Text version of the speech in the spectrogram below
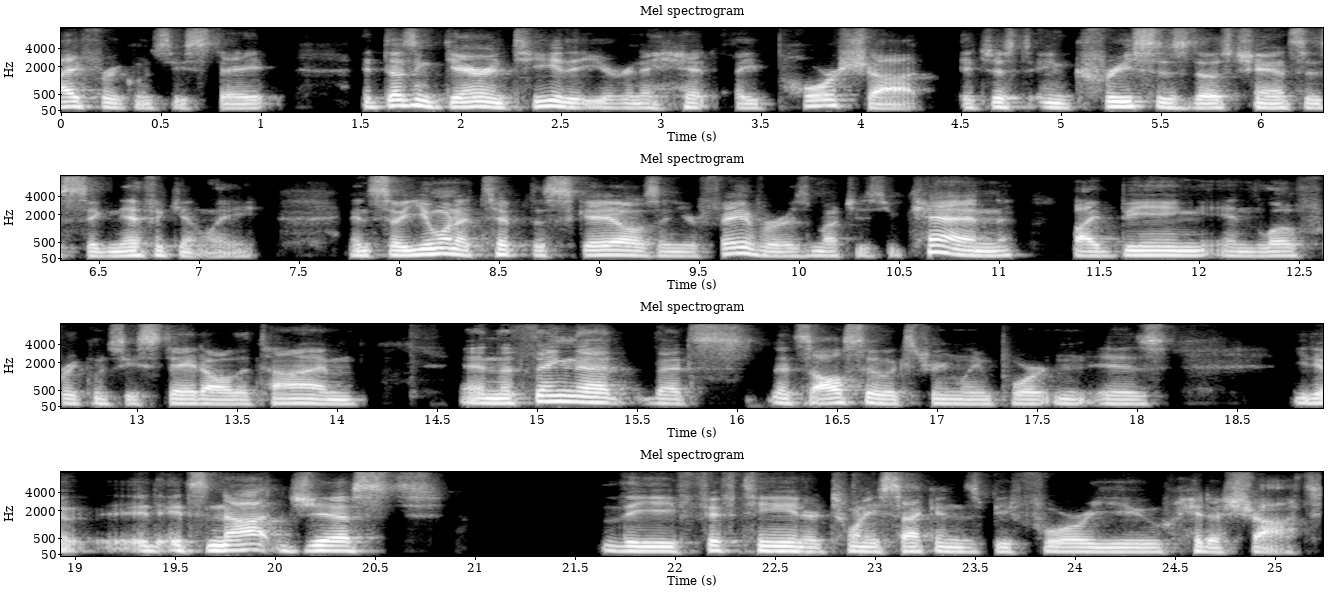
high frequency state, it doesn't guarantee that you're going to hit a poor shot. It just increases those chances significantly. And so you want to tip the scales in your favor as much as you can by being in low frequency state all the time. And the thing that that's that's also extremely important is, you know, it, it's not just the 15 or 20 seconds before you hit a shot.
